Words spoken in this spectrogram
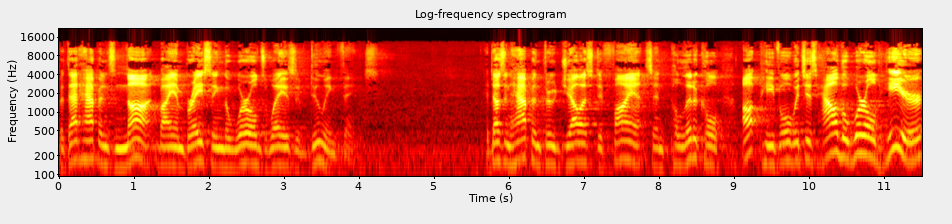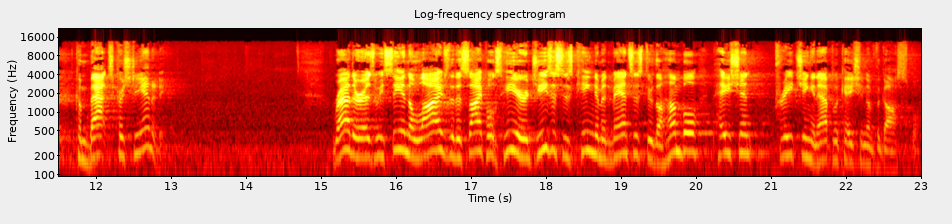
But that happens not by embracing the world's ways of doing things. It doesn't happen through jealous defiance and political upheaval, which is how the world here combats Christianity. Rather, as we see in the lives of the disciples here, Jesus' kingdom advances through the humble, patient preaching and application of the gospel.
